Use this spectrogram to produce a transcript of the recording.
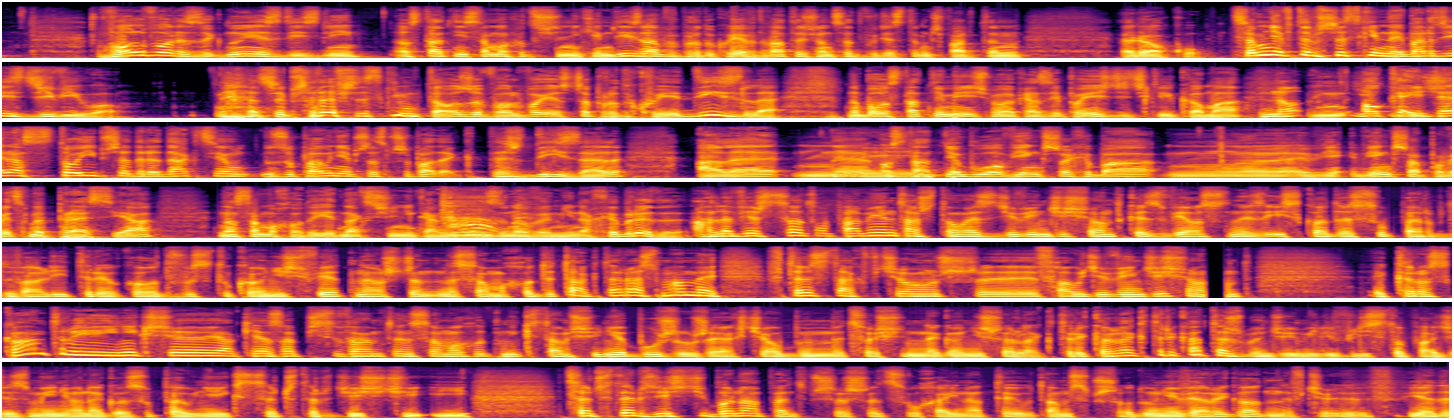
Volvo rezygnuje z diesli. Ostatni samochód z silnikiem diesla wyprodukuje w 2024 roku. Co mnie w tym wszystkim najbardziej zdziwiło, znaczy przede wszystkim to, że Volvo jeszcze produkuje diesle. No bo ostatnio mieliśmy okazję pojeździć kilkoma. No, mm, Okej, okay, teraz stoi przed redakcją zupełnie przez przypadek też diesel, ale mm, ostatnio było większe chyba, mm, większa powiedzmy presja na samochody jednak z silnikami tak. benzynowymi na hybrydy. Ale wiesz co, to pamiętasz tą S90 z wiosny i Skodę Superb 2 litry, około 200 koni, świetne, oszczędne samochody. Tak, teraz mamy w testach wciąż y, V90 cross country i nikt się, jak ja zapisywałem ten samochód, nikt tam się nie burzył, że ja chciałbym coś innego niż elektryk. Elektryka też będziemy mieli w listopadzie zmienionego zupełnie XC40 i C40, bo napęd przeszedł, słuchaj, na tył tam z przodu, niewiarygodny.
